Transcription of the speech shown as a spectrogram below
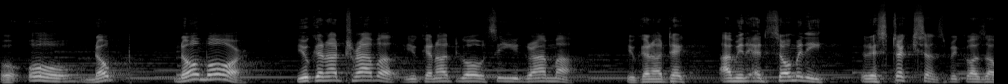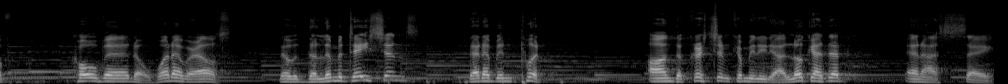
oh, oh, nope, no more. You cannot travel. You cannot go see your grandma. You cannot take, I mean, and so many restrictions because of COVID or whatever else. The, the limitations that have been put on the Christian community. I look at it and I say,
